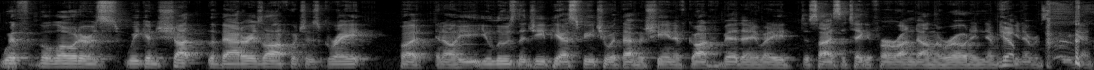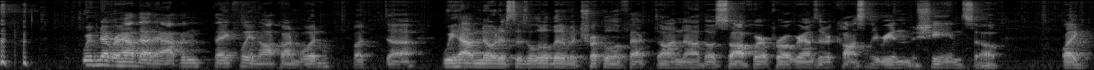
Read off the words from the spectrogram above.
with the loaders, we can shut the batteries off, which is great. But you know, you, you lose the GPS feature with that machine. If God forbid anybody decides to take it for a run down the road, and you never yep. you never see it again. We've never had that happen, thankfully. Knock on wood. But uh, we have noticed there's a little bit of a trickle effect on uh, those software programs that are constantly reading the machine. So, like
